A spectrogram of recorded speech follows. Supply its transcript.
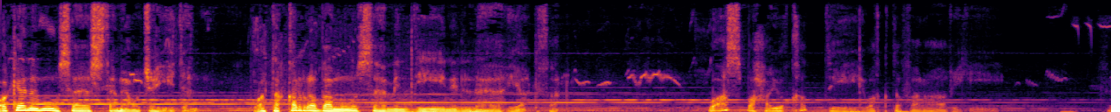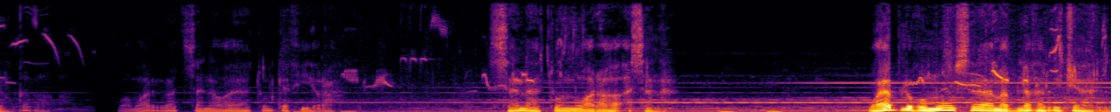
وكان موسى يستمع جيدا وتقرب موسى من دين الله أكثر وأصبح يقضي وقت فراغه في القراءه ومرت سنوات كثيرة. سنة وراء سنة. ويبلغ موسى مبلغ الرجال.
